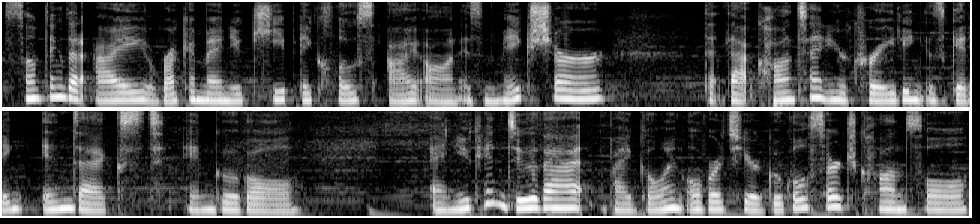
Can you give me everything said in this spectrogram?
Something that I recommend you keep a close eye on is make sure that that content you're creating is getting indexed in Google. And you can do that by going over to your Google Search Console,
